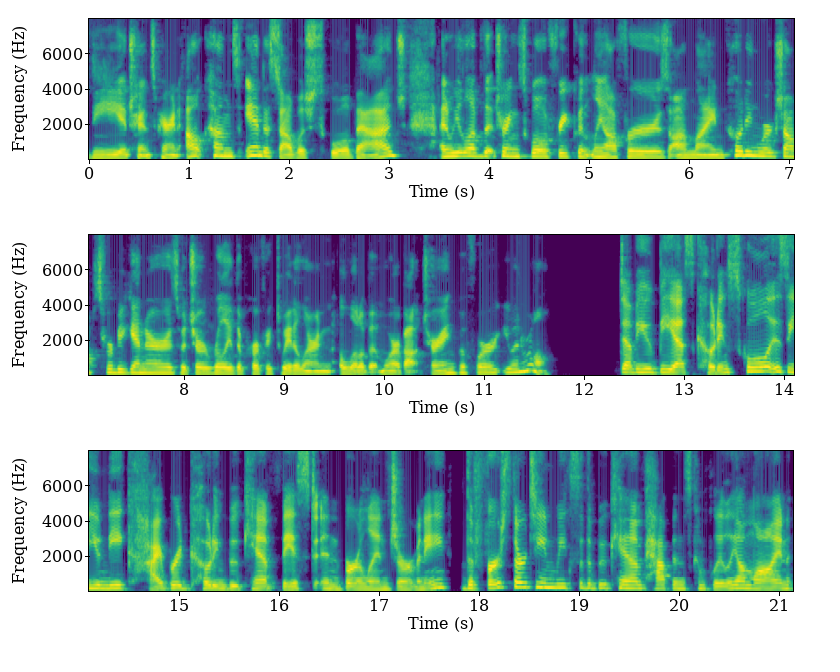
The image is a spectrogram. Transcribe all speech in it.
the Transparent Outcomes and Established School badge. And we love that Turing School frequently offers online coding workshops for beginners, which are really the perfect way to learn a little bit more about Turing before you enroll. WBS Coding School is a unique hybrid coding bootcamp based in Berlin, Germany. The first 13 weeks of the bootcamp happens completely online,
